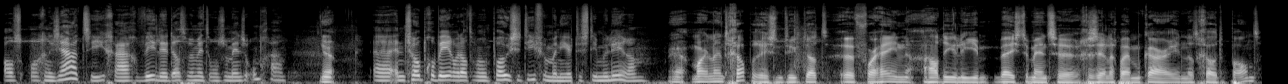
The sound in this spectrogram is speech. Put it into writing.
als organisatie graag willen dat we met onze mensen omgaan. Ja. Uh, en zo proberen we dat op een positieve manier te stimuleren. Ja, Marleen, het grappige is natuurlijk dat uh, voorheen hadden jullie je meeste mensen gezellig bij elkaar in dat grote pand.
